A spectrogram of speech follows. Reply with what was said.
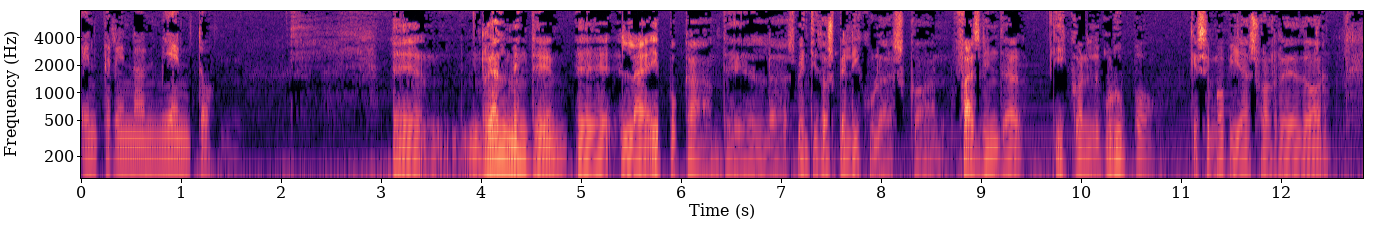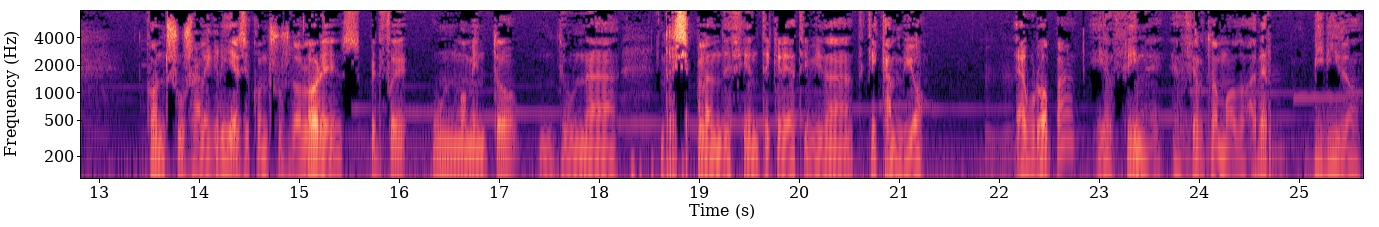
entrenamiento. Eh, realmente, eh, la época de las 22 películas con Fassbinder y con el grupo que se movía a su alrededor, con sus alegrías y con sus dolores, pero fue un momento de una resplandeciente creatividad que cambió Europa y el cine, en cierto modo. Haber vivido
